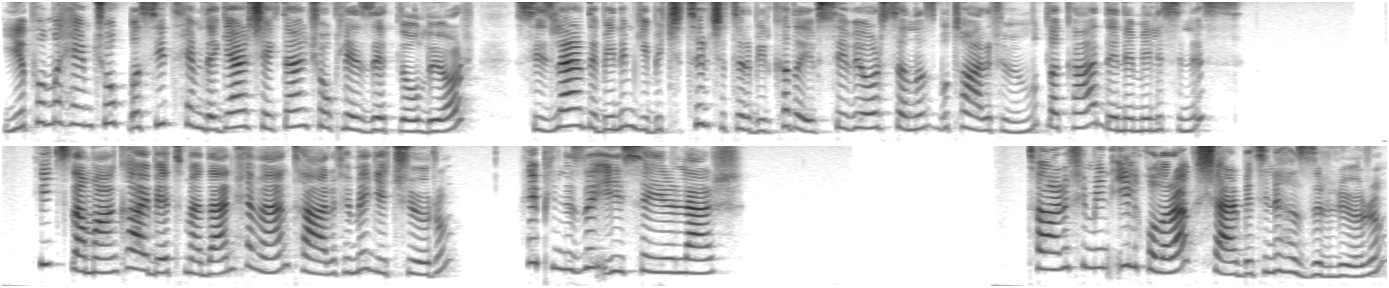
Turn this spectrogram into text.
Yapımı hem çok basit hem de gerçekten çok lezzetli oluyor. Sizler de benim gibi çıtır çıtır bir kadayıf seviyorsanız bu tarifimi mutlaka denemelisiniz. Hiç zaman kaybetmeden hemen tarifime geçiyorum. Hepinize iyi seyirler. Tarifimin ilk olarak şerbetini hazırlıyorum.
